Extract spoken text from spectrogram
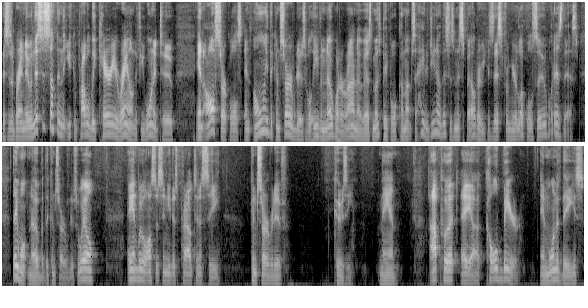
This is a brand new one. This is something that you could probably carry around if you wanted to in all circles, and only the conservatives will even know what a RINO is. Most people will come up and say, Hey, did you know this is misspelled? Or is this from your local zoo? What is this? They won't know, but the conservatives will. And we will also send you this Proud Tennessee conservative koozie. Man, I put a uh, cold beer in one of these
